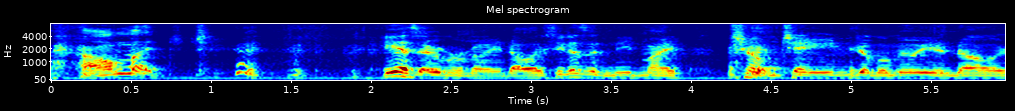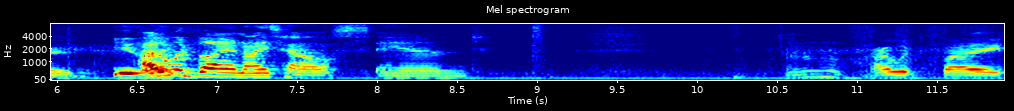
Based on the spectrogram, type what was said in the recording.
How much? He has over a million dollars. He doesn't need my chump change of a million dollars. I would buy a nice house, and I don't know. I would buy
